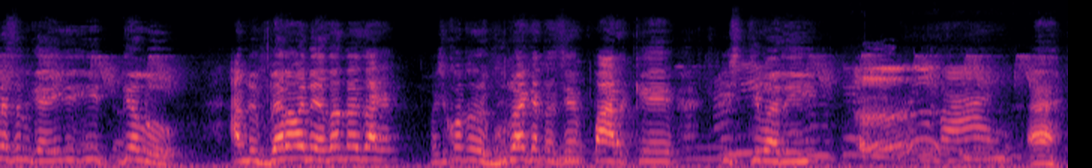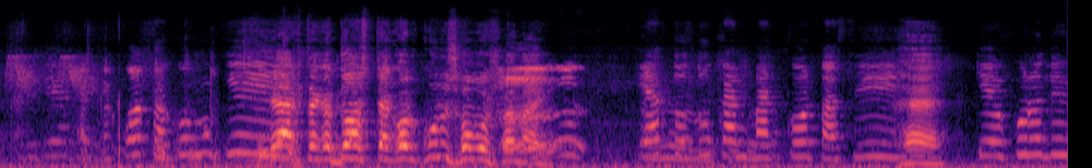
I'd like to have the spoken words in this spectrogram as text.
বেছেন ঈদ গেল। আপনি বেড়াবাই না জায়গা বেশি কথা ঘুরাই কাটাছে পার্কে ইস্তিবাড়ি হ্যাঁ। এক টাকা দশ টাকার কোনো সমস্যা নাই। এত দোকান করতাছি হ্যাঁ। কেউ কোনোদিন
